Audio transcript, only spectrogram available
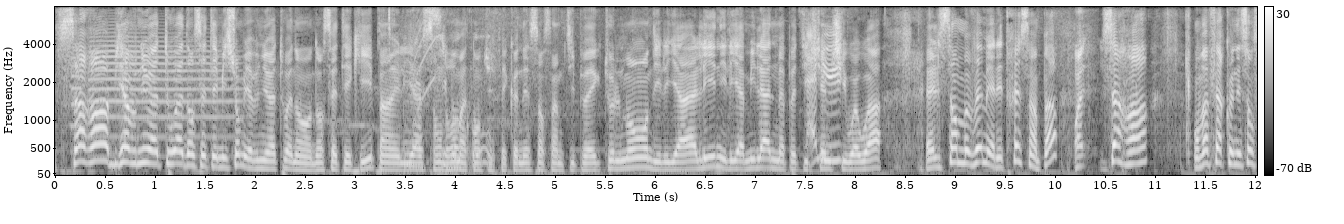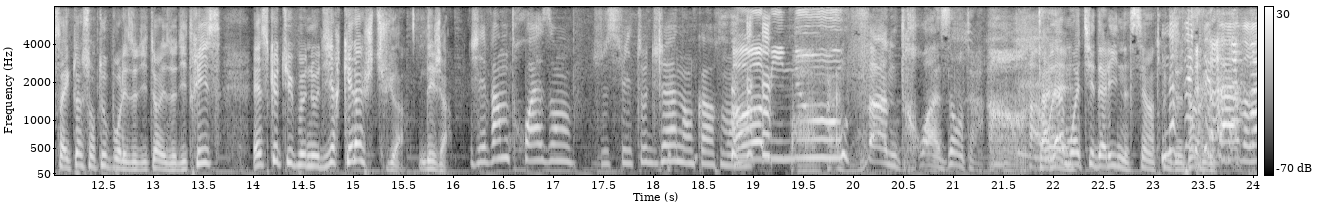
Sarah, bienvenue à toi dans cette émission, bienvenue à toi dans, dans cette équipe. hein. Il y a Merci Sandro, beaucoup. maintenant tu fais connaissance un petit peu avec tout le monde. Il y a Aline, il y a Milan, ma petite Salut. chienne chihuahua. Elle sent mauvais, mais elle est très sympa. Ouais. Sarah, on va faire connaissance avec toi, surtout pour les auditeurs et les auditrices. Est-ce que tu peux nous dire quel âge tu as déjà? J'ai 23 ans. Je suis toute jeune encore, moi. Oh, Minou 23 ans, t'as t'as ouais. la moitié d'Aline, c'est un truc de C'est dingue. pas vrai,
